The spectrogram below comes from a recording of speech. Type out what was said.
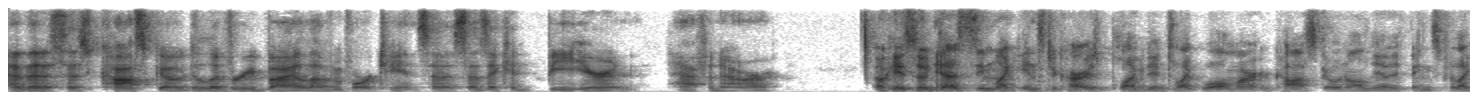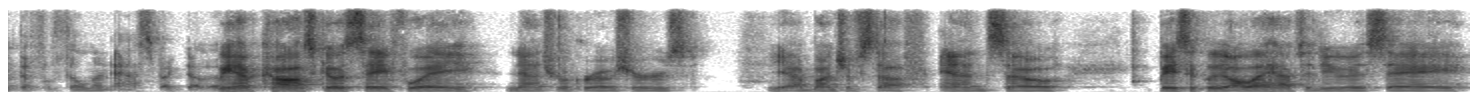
and then it says Costco delivery by 11:14. So it says it could be here in half an hour. Okay, so it does seem like Instacart is plugged into like Walmart and Costco and all the other things for like the fulfillment aspect of it. We have Costco, Safeway, Natural Grocers, yeah, a bunch of stuff. And so basically all I have to do is say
